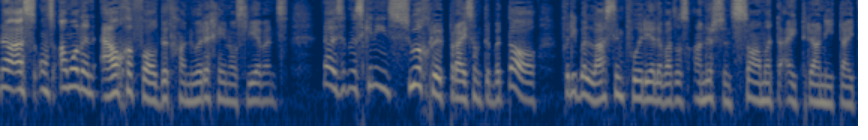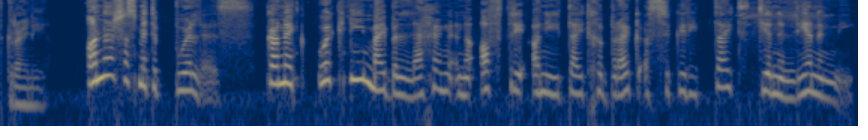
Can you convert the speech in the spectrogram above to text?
Nou as ons almal in elk geval dit gaan nodig hê in ons lewens, nou is dit miskien nie so groot prys om te betaal vir die belastingvoordele wat ons andersins saam met 'n uitreuniteit kry nie. Anders as met 'n polis, kan ek ook nie my belegging in 'n aftreeanniteit gebruik as sekuriteit teen 'n lening nie.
